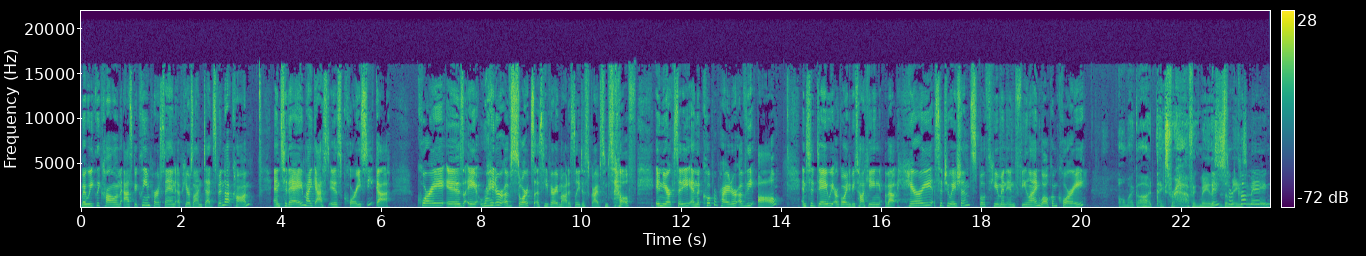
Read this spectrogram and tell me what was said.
My weekly column, Ask a Clean Person, appears on deadspin.com. And today, my guest is Choire Sicha. Choire is a writer of sorts, as he very modestly describes himself, in New York City and the co proprietor of The Awl. And today we are going to be talking about hairy situations, both human and feline. Welcome, Choire. Oh my God. Thanks for having me. This Thanks is amazing. For coming.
